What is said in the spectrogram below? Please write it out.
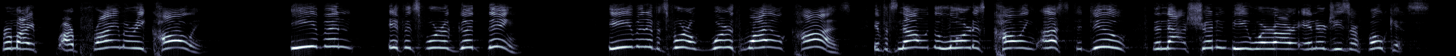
from our, our primary calling, even if it's for a good thing, even if it's for a worthwhile cause. If it's not what the Lord is calling us to do, then that shouldn't be where our energies are focused.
